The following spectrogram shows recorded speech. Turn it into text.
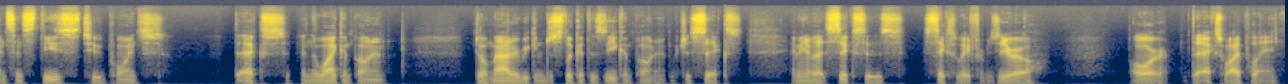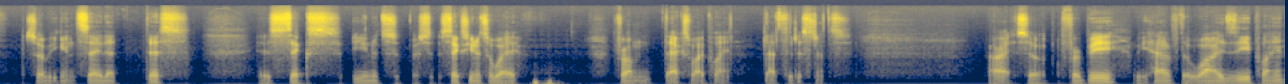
And since these two points, the x and the y component, don't matter, we can just look at the z component, which is 6. And we know that 6 is 6 away from 0, or the xy plane. So we can say that this is 6 units 6 units away from the xy plane. That's the distance. Alright, so for B, we have the yz plane.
